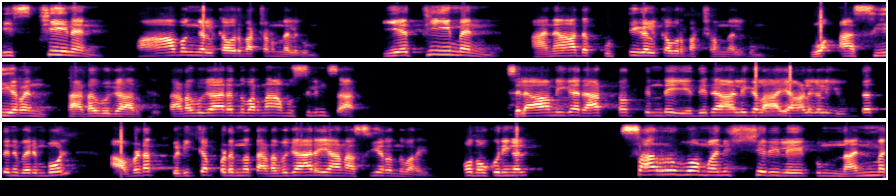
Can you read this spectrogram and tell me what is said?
മിസ്കീനൻ. പാവങ്ങൾക്ക് അവർ ഭക്ഷണം നൽകും. യഥീമൻ അനാഥ കുട്ടികൾക്ക് അവർ ഭക്ഷണം നൽകും. അസീറൻ തടവുകാർക്ക്. തടവുകാരെന്ന് പറഞ്ഞാൽ മുസ്ലിംസാണ്. ഇസ്ലാമിക രാഷ്ട്രത്തിന്റെ എതിരാളികളായ ആളുകൾ യുദ്ധത്തിന് വരുമ്പോൾ അവിടെ പിടിക്കപ്പെടുന്ന തടവുകാരെയാണ് അസീർ എന്ന് പറയുന്നത്. അപ്പോ നോക്കൂ നിങ്ങൾ സർവ മനുഷ്യരിലേക്കും നന്മ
